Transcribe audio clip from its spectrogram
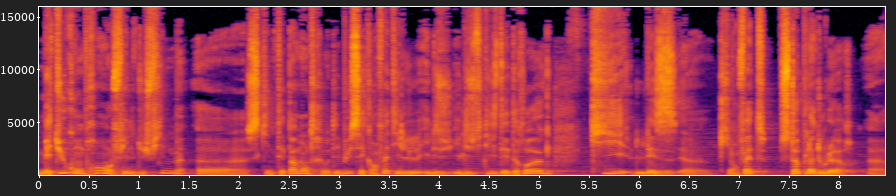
mais tu comprends au fil du film, euh, ce qui ne t'est pas montré au début, c'est qu'en fait, ils, utilisent des drogues qui, les, euh, qui en fait, stoppent la douleur. Euh,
